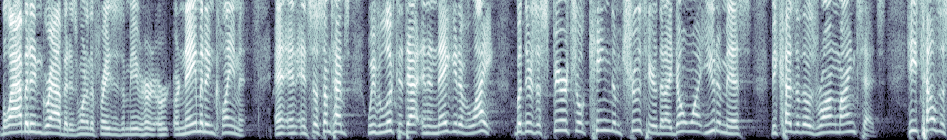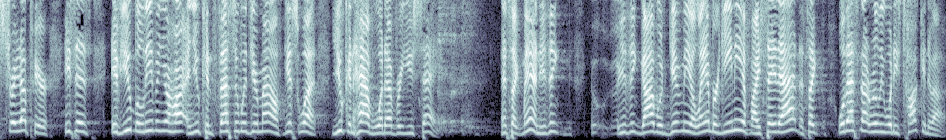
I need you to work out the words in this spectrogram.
blab it and grab it is one of the phrases I've heard, or, or name it and claim it. And, and, and so sometimes we've looked at that in a negative light, but there's a spiritual kingdom truth here that I don't want you to miss because of those wrong mindsets. He tells us straight up here, he says, if you believe in your heart and you confess it with your mouth, guess what? You can have whatever you say. And it's like, man, you think you think God would give me a Lamborghini if I say that? It's like, well, that's not really what he's talking about.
